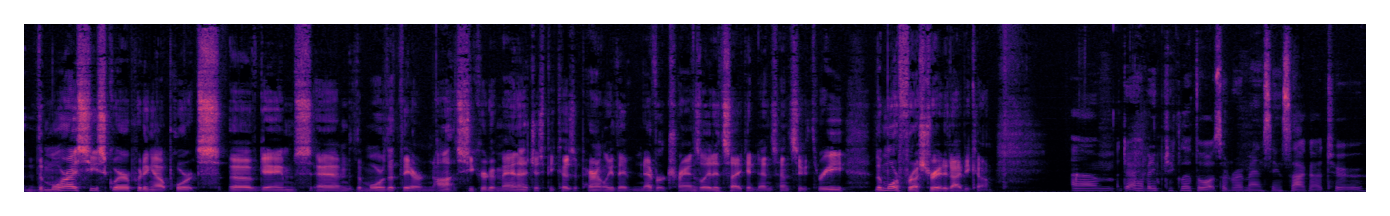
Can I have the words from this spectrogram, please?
the more I see Square putting out ports of games, and the more that they are not Secret of Mana, just because apparently they've never translated Seiken Densetsu 3, the more frustrated I become. Um, I don't have any particular thoughts on Romancing Saga 2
